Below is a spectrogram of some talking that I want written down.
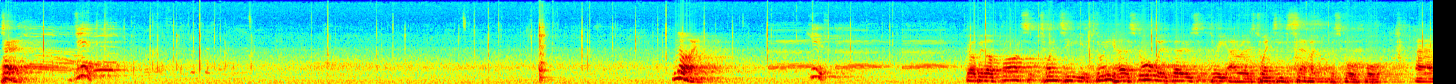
Ten. 10 nine. Yes. Of France, 23 her score with those three arrows, 27 the score for. An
